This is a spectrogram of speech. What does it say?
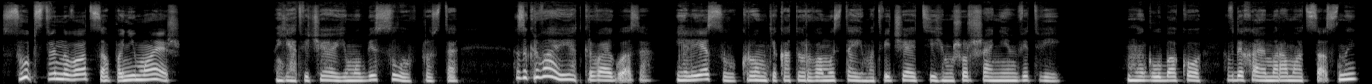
Собственного отца, понимаешь? Я отвечаю ему без слов, просто закрываю и открываю глаза. И лес, у кромки которого мы стоим, отвечает тихим шуршанием ветвей. Мы глубоко вдыхаем аромат сосны,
